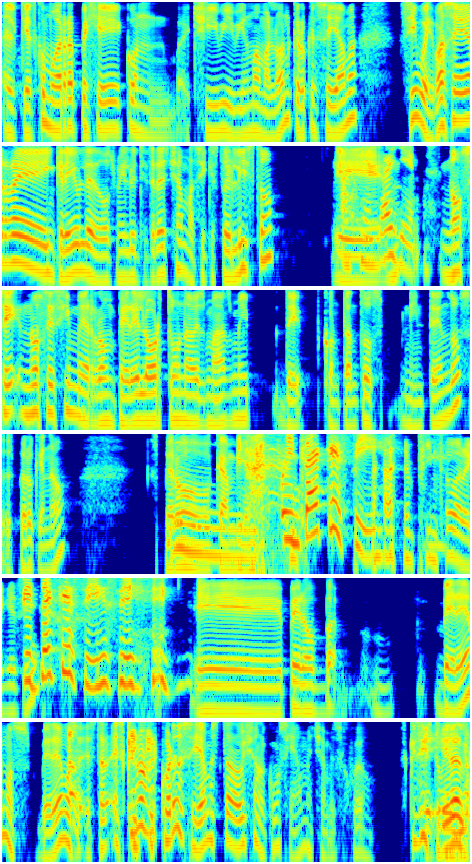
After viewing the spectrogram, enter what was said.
el que es como RPG con chibi bien mamalón, creo que se llama. Sí, güey, va a ser eh, increíble de 2023, cham, así que estoy listo. Eh, Agenda n- llena. no sé, no sé si me romperé el orto una vez más, me, de, con tantos Nintendos, espero que no. Espero Mm, cambiar Pinta que sí. pinta para que sí. Pinta que sí, sí. Eh, pero va- veremos, veremos. No, Star- es que no sí. recuerdo si se llama Star Ocean o cómo se llama, chame, ese juego. Es que si Eh, estuviera eh, el no,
